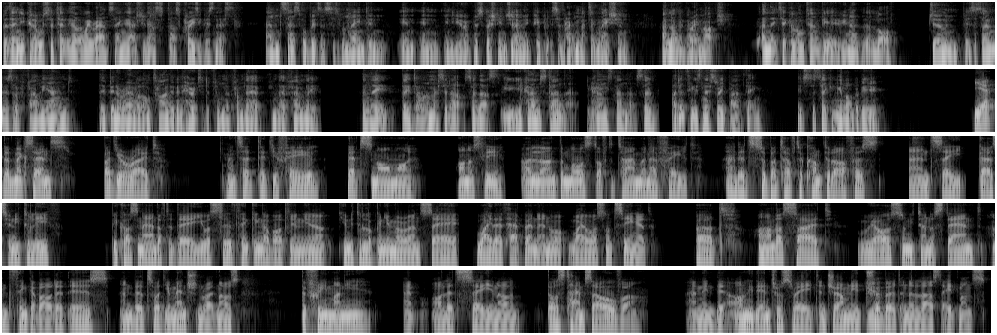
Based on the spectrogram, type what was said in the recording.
But then you could also take the other way around, saying that actually that's that's crazy business and sensible business has remained in, in, in, in Europe, especially in Germany. People, it's a pragmatic nation. I love it very much. And they take a long term view. You know, a lot of German business owners are family owned. They've been around a long time. They've inherited it from, the, from, their, from their family and they, they don't want to mess it up. So that's, you, you can understand that. You can mm. understand that. So I don't think it's necessarily a bad thing. It's just taking a longer view. Yeah, that makes sense. But you're right. When said that you fail, that's normal. Honestly, I learned the most of the time when I failed. And it's super tough to come to the office and say, guys, you need to leave. Because in the end of the day, you were still thinking about, and you know, you need to look in your mirror and say, hey, why that happened and why I was not seeing it. But on the other side, we also need to understand and think about it is, and that's what you mentioned right now, is the free money, um, or let's say, you know, those times are over. I mean, the, only the interest rate in Germany tripled yeah. in the last eight months.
